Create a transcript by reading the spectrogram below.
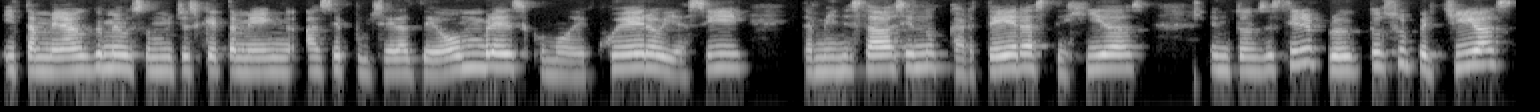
Y también algo que me gustó mucho es que también hace pulseras de hombres, como de cuero y así. También estaba haciendo carteras, tejidas. Entonces tiene productos súper chivas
